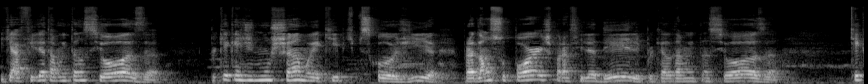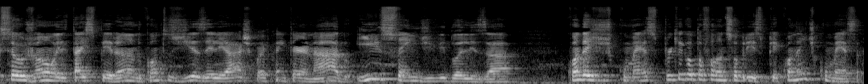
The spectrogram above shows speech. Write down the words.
e que a filha está muito ansiosa. Por que, que a gente não chama a equipe de psicologia para dar um suporte para a filha dele, porque ela está muito ansiosa? O que, que o seu João ele está esperando? Quantos dias ele acha que vai ficar internado? Isso é individualizar. Quando a gente começa, por que, que eu estou falando sobre isso? Porque quando a gente começa,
